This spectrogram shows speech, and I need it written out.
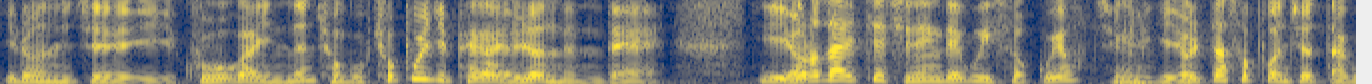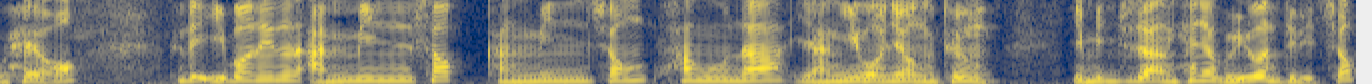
이런 이제 구호가 있는 전국 촛불 집회가 열렸는데 이게 여러 달째 진행되고 있었고요. 지금 네. 이게 열다섯 번째였다고 해요. 근데 이번에는 안민석, 강민정, 황운하, 양이원영 등 민주당 현역 의원들이죠.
